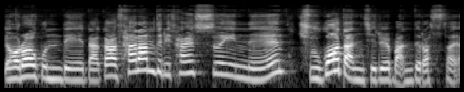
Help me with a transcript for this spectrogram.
여러 군데에다가 사람들이 살 수 있는 주거 단지를 만들었어요.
